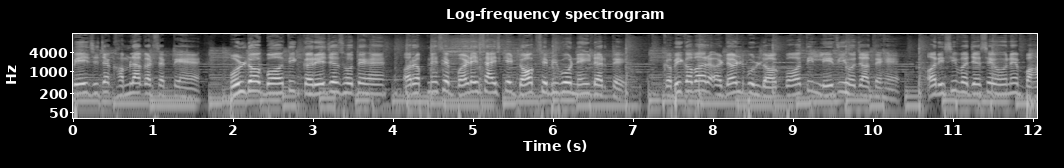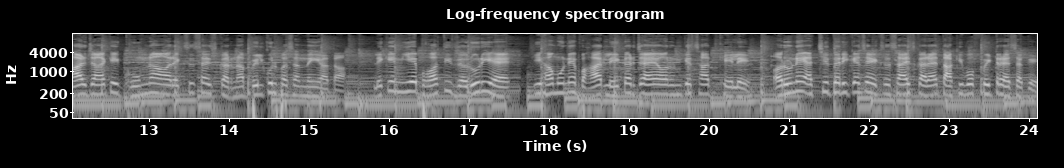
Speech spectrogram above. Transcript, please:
बेझिझक हमला कर सकते हैं। बुलडॉग बहुत ही करेजस होते हैं और अपने से बड़े साइज़ के डॉग से भी वो नहीं डरते। कभी कभार अडल्ट बुलडॉग बहुत ही लेजी हो जाते हैं और इसी वजह से उन्हें बाहर जाके घूमना और एक्सरसाइज करना बिल्कुल पसंद नहीं आता। लेकिन ये बहुत ही ज़रूरी है कि हम उन्हें बाहर लेकर जाए और उनके साथ खेले और उन्हें अच्छी तरीके से एक्सरसाइज कराए ताकि वो फिट रह सके।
